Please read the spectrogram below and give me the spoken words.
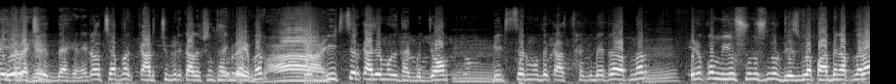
এই যে দেখেন। দেখেন এটা হচ্ছে আপনার কারচুপির কালেকশন থাকবে আপনার। ভাই। বিটস এর কাজের মধ্যে থাকবে জম বিটস এর মধ্যে কাজ থাকবে। এটা আপনার এরকম ইউ সুন্দর সুন্দর ড্রেসগুলো পাবেন আপনারা।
